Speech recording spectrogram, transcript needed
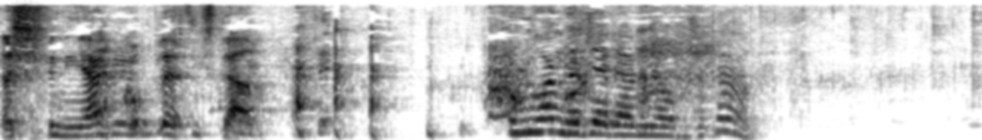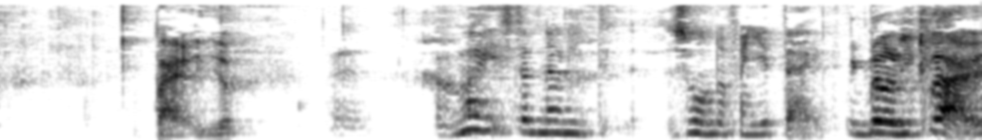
Als je er niet aankomt, blijft hij staan. Hoe lang heb jij daar nu over gedaan? Een paar uur. Maar is dat nou niet zonde van je tijd? Ik ben nog niet klaar, hè?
